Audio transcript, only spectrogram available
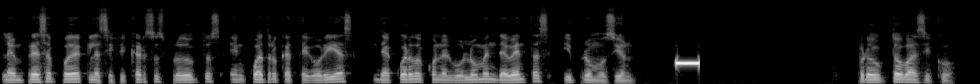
la empresa puede clasificar sus productos en cuatro categorías de acuerdo con el volumen de ventas y promoción. Producto básico.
